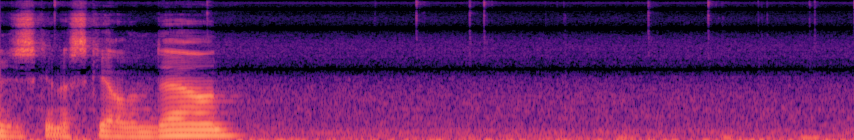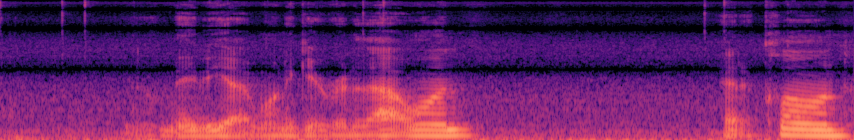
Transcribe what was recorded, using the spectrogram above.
I'm just going to scale them down. Maybe I want to get rid of that one. Add a clone.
